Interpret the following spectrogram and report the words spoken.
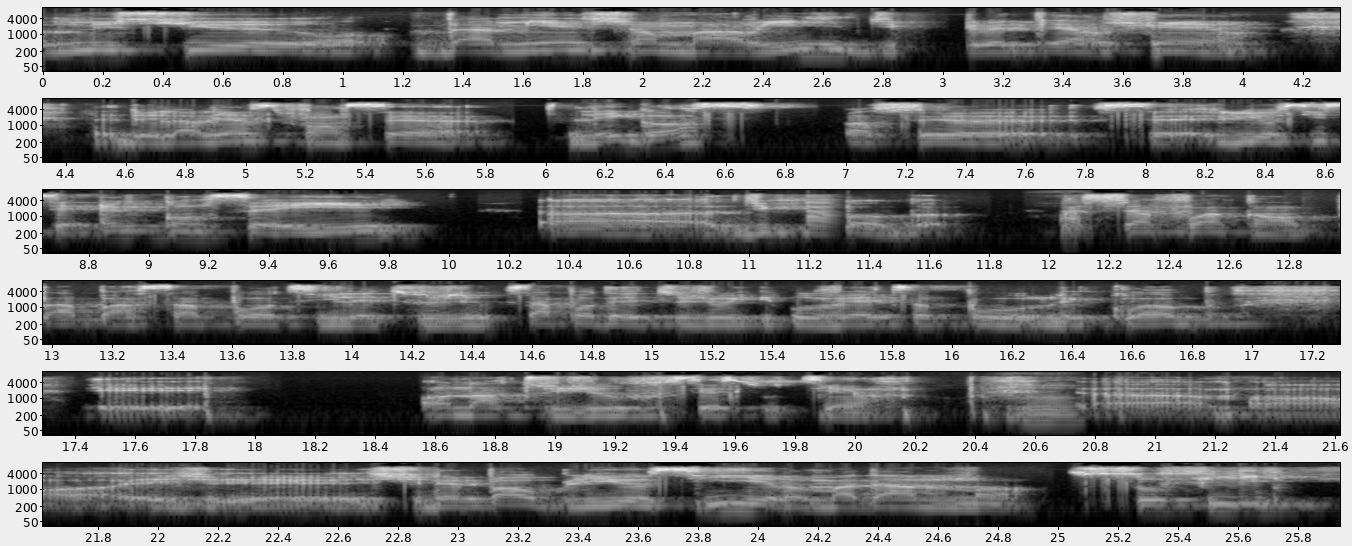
Monsieur Damien Jean-Marie, directeur adjoint de l'Alliance française Lagos, parce que lui aussi c'est un conseiller euh, du club. À chaque fois qu'on tape à sa porte, il est toujours, sa porte est toujours ouverte pour le club et on a toujours ses soutiens. Mmh. Euh, je, je n'ai pas oublié aussi Madame Sophie,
